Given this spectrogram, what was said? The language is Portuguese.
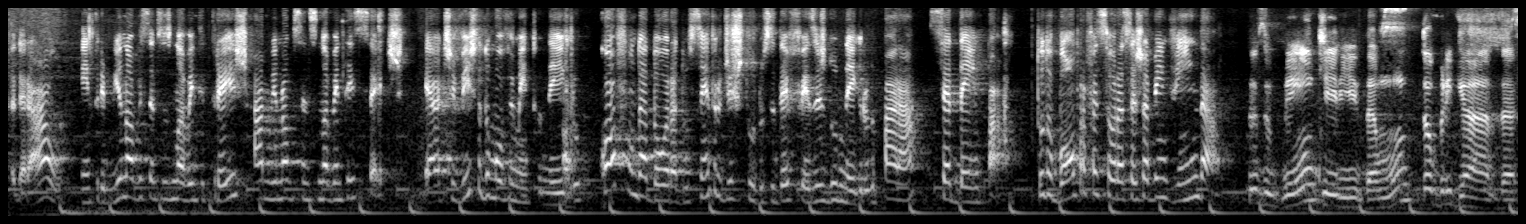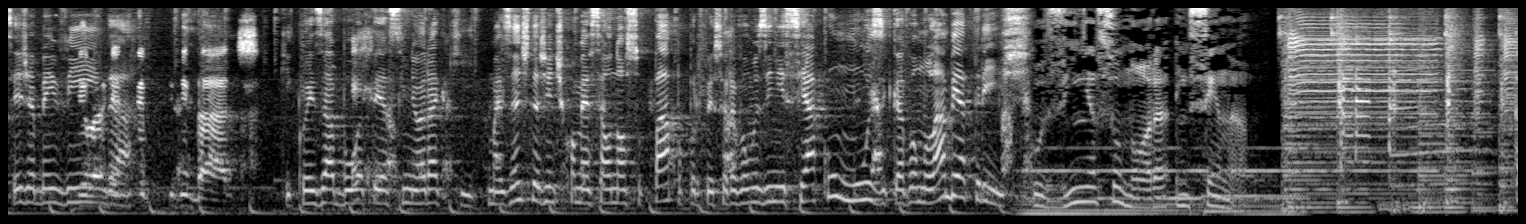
Federal entre 1993 a 1997. É ativista do movimento negro, cofundadora do Centro de Estudos e Defesas do Negro do Pará, SEDEMPA. Tudo bom, professora? Seja bem-vinda. Tudo bem, querida? Muito obrigada. Seja bem-vinda. Pela receptividade. Que coisa boa ter a senhora aqui. Mas antes da gente começar o nosso papo, professora, vamos iniciar com música. Vamos lá, Beatriz? Cozinha Sonora em Cena.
